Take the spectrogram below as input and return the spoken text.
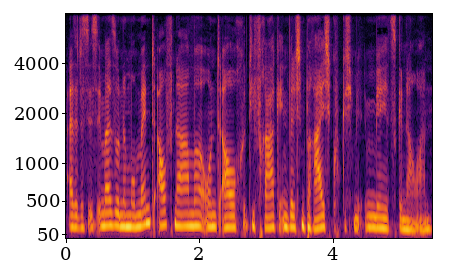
Also das ist immer so eine Momentaufnahme und auch die Frage, in welchem Bereich gucke ich mir jetzt genau an.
